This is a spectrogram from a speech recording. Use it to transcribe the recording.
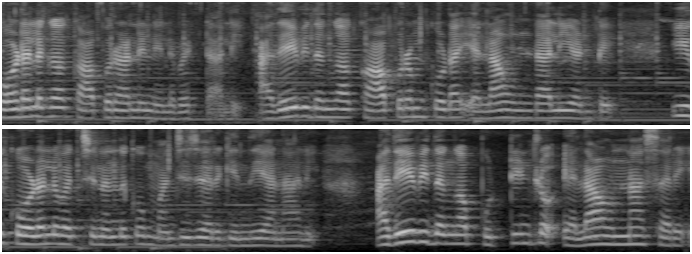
కోడలుగా కాపురాన్ని నిలబెట్టాలి. అదేవిధంగా కాపురం కూడా ఎలా ఉండాలి అంటే ఈ కోడలు వచ్చినందుకు మంచి జరిగింది అనాలి. అదేవిధంగా పుట్టింట్లో ఎలా ఉన్నా సరే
